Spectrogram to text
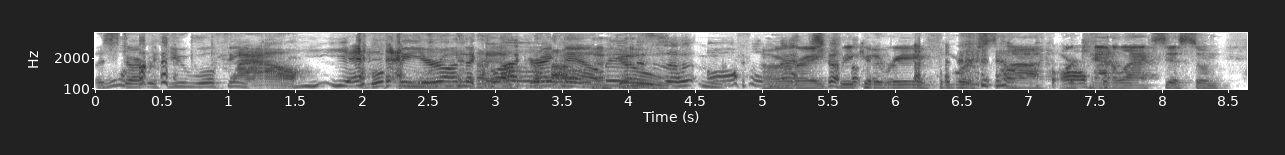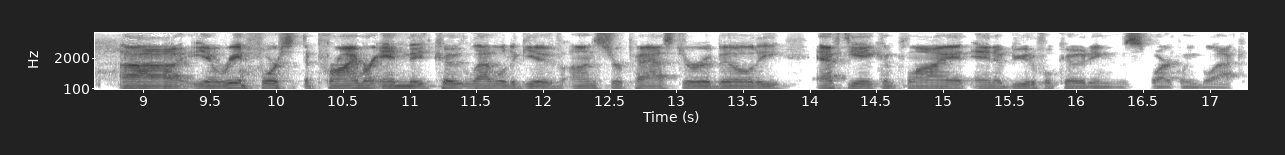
Let's start with you, Wolfie. Wow. yeah. Wolfie, you're on the clock right now. Oh, man, Go. This is an awful All right, matchup. three coat reinforced. Uh, our Cadillac system, uh, you know, reinforced at the primer and mid coat level to give unsurpassed durability, FDA compliant, and a beautiful coating, sparkling black.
